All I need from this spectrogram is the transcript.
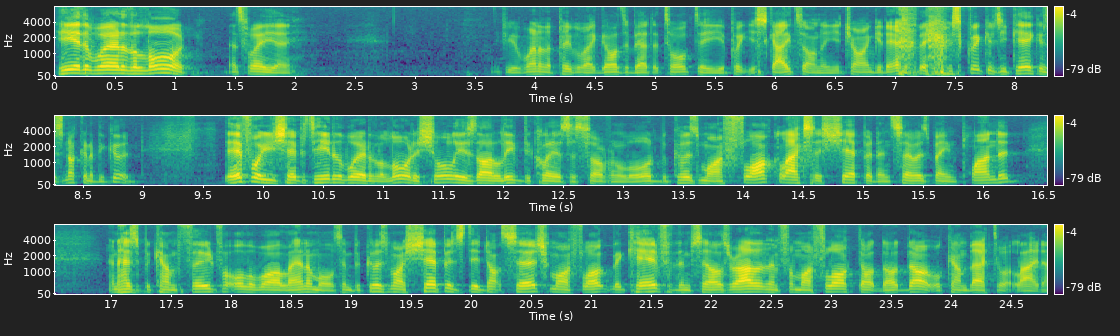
hear the word of the Lord. That's where you, if you're one of the people that God's about to talk to, you put your skates on and you try and get out of there as quick as you can because it's not going to be good. Therefore, you shepherds, hear the word of the Lord. As surely as I live, declares the sovereign Lord, because my flock lacks a shepherd and so has been plundered and has become food for all the wild animals. And because my shepherds did not search my flock, but cared for themselves rather than for my flock, dot, dot, dot. We'll come back to it later.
